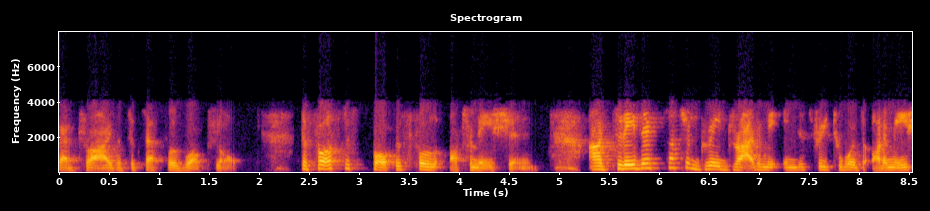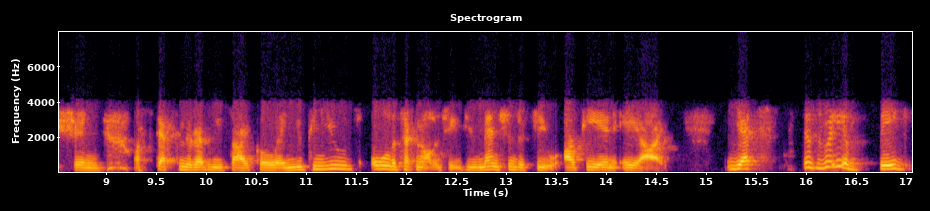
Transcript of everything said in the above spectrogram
that drive a successful workflow. The first is purposeful automation. Uh, today, there's such a great drive in the industry towards automation of steps in the revenue cycle, and you can use all the technologies. You mentioned a few, RPA and AI. Yet, there's really a big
